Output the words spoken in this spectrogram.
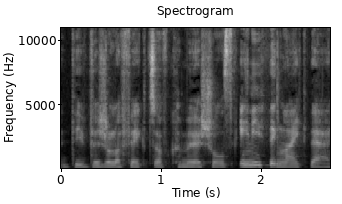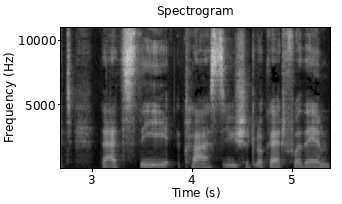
the visual effects of commercials, anything like that, that's the class you should look at for them.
